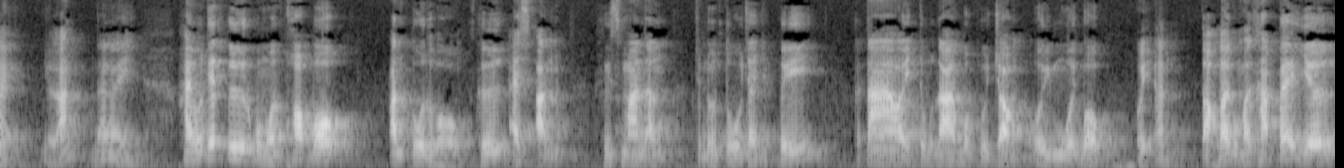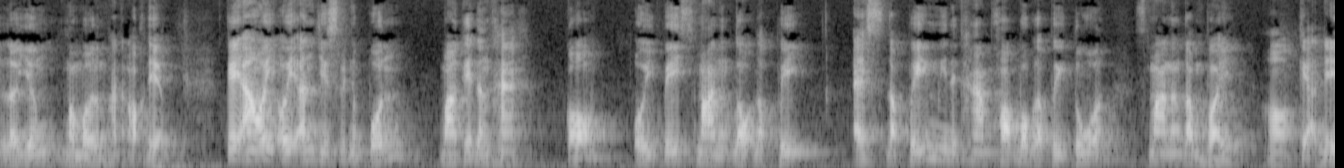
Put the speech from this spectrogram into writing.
ទៅយល់ហ្នឹងហើយហើយមួយទៀតគឺរូបមន្តផបបូក n តួដំបូងគឺ sn គឺស្មើនឹងចំនួនតួចែកជា2កតាឲ្យតួដើមបូកតួចុងអុយ1បូកអុយ n តោះឥឡូវកុំឲ្យខាត់ពេកយើងលើយើងមកមើលលំហាត់ទាំងអស់គ្នាគេឲ្យអុយ n ជាស្វេតនិពន្ធបើគេដឹងថាកអុយ2ស្មើនឹងដក12 s 12មានន័យថាផបបូក12តួស្មើនឹង18អូកណនី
